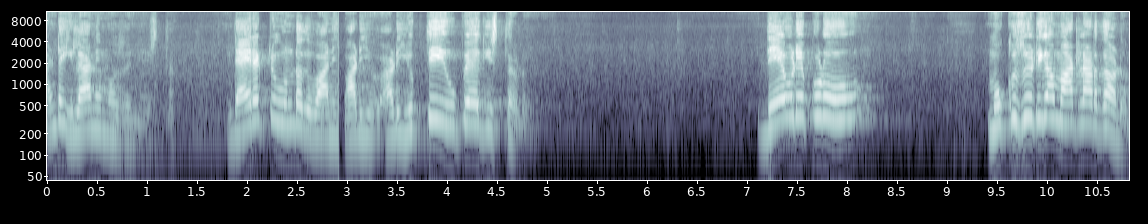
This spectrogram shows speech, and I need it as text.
అంటే ఇలానే మోసం చేస్తాడు. డైరెక్ట్ ఉండదు వాని వాడి వాడి యుక్తి ఉపయోగిస్తాడు. దేవుడు ఎప్పుడు ముక్కుసూటిగా మాట్లాడతాడు.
